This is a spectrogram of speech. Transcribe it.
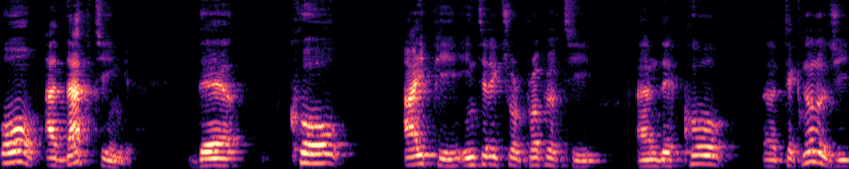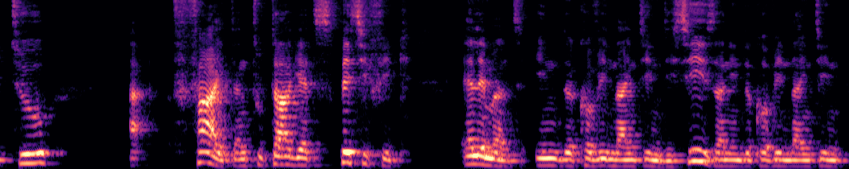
or adapting their core IP, intellectual property, and their core uh, technology to uh, fight and to target specific elements in the COVID 19 disease and in the COVID 19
